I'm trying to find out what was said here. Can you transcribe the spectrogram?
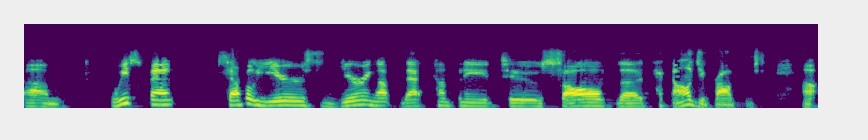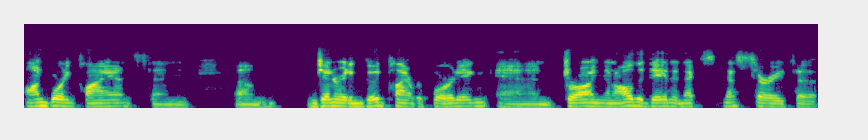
um, we spent several years gearing up that company to solve the technology problems, uh, onboarding clients and um, generating good client reporting and drawing on all the data next necessary to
